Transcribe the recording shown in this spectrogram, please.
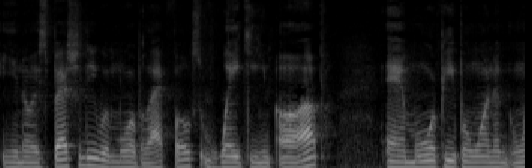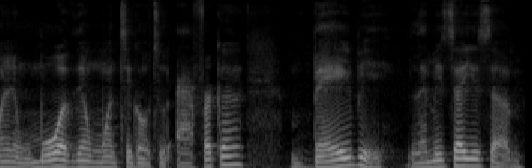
You know, especially with more black folks waking up, and more people want to. Want more of them want to go to Africa, baby. Let me tell you something.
